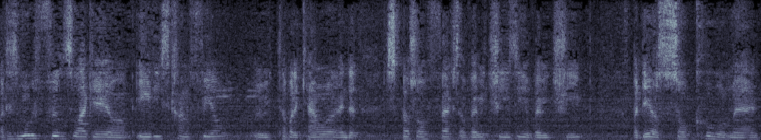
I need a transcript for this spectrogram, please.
but this movie feels like a um, 80s kind of feel. We talk about the camera and the special effects are very cheesy and very cheap but they are so cool, man.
